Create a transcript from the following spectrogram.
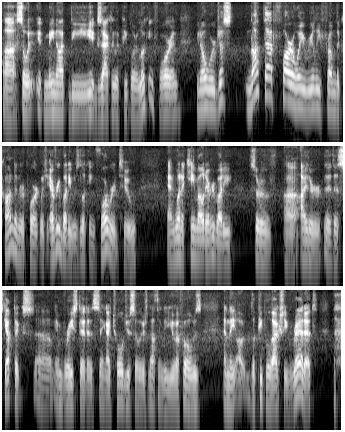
Uh, so it, it, may not be exactly what people are looking for, and you know we're just not that far away really from the Condon report, which everybody was looking forward to, and when it came out, everybody sort of uh, either the, the skeptics uh, embraced it as saying "I told you so." There's nothing to UFOs, and the uh, the people who actually read it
